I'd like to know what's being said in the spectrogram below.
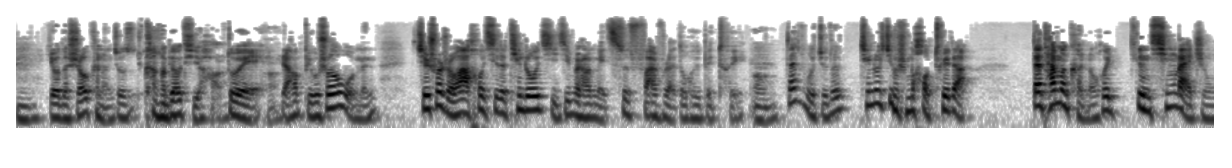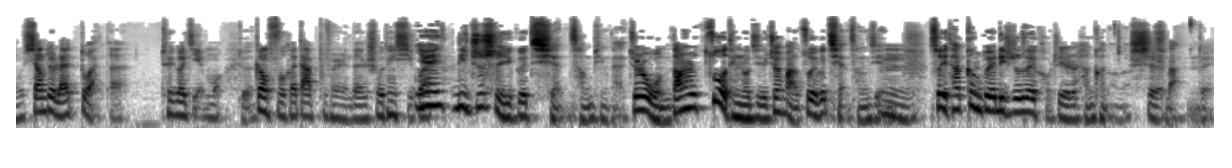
嗯有的时候可能就看看标题好了。对嗯，然后比如说我们。其实说实话，后期的听周记基本上每次发出来都会被推，嗯，但是我觉得听周记有什么好推的？但他们可能会更青睐这种相对来短的推歌节目，对更符合大部分人的收听习惯因。为荔枝是一个浅层平台，就是我们当时做听众基地，就想把它做一个浅层节目，嗯，所以它更对荔枝的胃口，这也是很可能的，是是吧？嗯对，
